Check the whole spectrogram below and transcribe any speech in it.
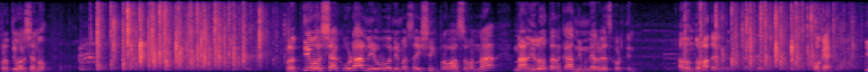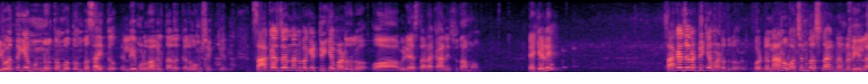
ಪ್ರತಿ ವರ್ಷನೂ. ಪ್ರತಿ ವರ್ಷ ಕೂಡ ನೀವು ನಿಮ್ಮ ಶೈಕ್ಷಣಿಕ ಪ್ರವಾಸವನ್ನು ನಾನಿರೋ ತನಕ ನಿಮ್ಗೆ ನೆರವೇರಿಸ್ಕೊಡ್ತೀನಿ. ಅದಂತೂ ಮಾತಾಡ್ತೀನಿ. ಓಕೆ ಇವತ್ತಿಗೆ ಮುನ್ನೂರ ತೊಂಬತ್ತೊಂದು ಬಸ್ ಆಯಿತು. ಎಲ್ಲಿ? ಮುಳಬಾಗಲ್ ತಾಲೂಕಲ್ಲಿ ಓಂ ಶಕ್ತಿಯಲ್ಲಿ ಸಾಕಷ್ಟು ಜನ ನನ್ನ ಬಗ್ಗೆ ಟೀಕೆ ಮಾಡಿದ್ರು. ವಿಡಿಯೋ ಸ್ಥಳ ಕಾನಿ ಸುತಾಮ ಅಂತ. ಯಾಕೆ ಹೇಳಿ? ಸಾಕಷ್ಟು ಜನ ಟೀಕೆ ಮಾಡಿದ್ರು. ಬಟ್ ನಾನು ವಚನ ಬಸ್ನಾಗ ನಾನು ರೆಡಿ ಇಲ್ಲ.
